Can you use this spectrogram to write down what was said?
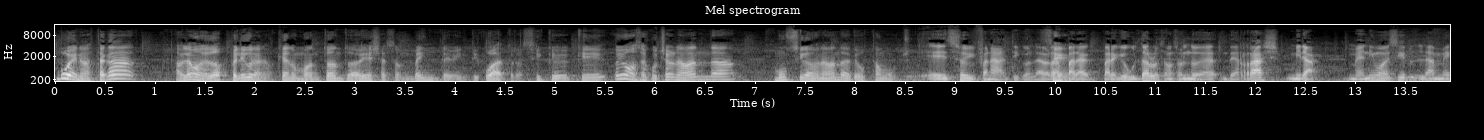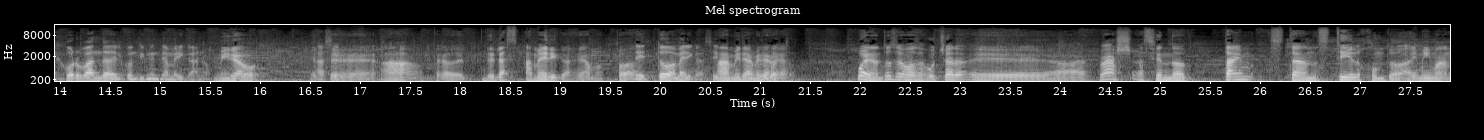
Bueno, hasta acá hablamos de dos películas, nos quedan un montón todavía, ya son 20, 24. Así que, que hoy vamos a escuchar una banda, música de una banda que te gusta mucho. Eh, soy fanático, la verdad, Sí. para, para qué ocultarlo, estamos hablando de, de Rush. Mirá, me animo a decir la mejor banda del continente americano. Mira vos. Ah, Este, ah, pero de, de las Américas, digamos, todas. De toda América, sí. ah, mira, mira. supuesto. Bueno, entonces vamos a escuchar eh, a Rush haciendo Time Stand Still junto a Amy Man.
